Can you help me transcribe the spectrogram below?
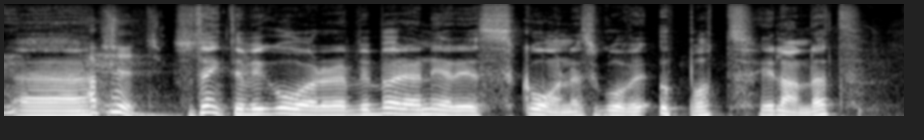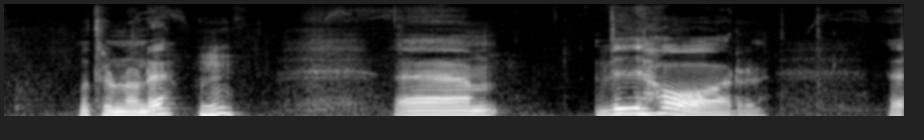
in. Eh, Absolut. Så tänkte vi går, vi börjar ner i Skåne så går vi uppåt i landet. Vad tror ni om det? Mm. Ehm, vi har eh,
